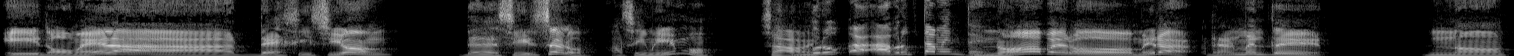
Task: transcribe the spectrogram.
Y tomé la decisión de decírselo a sí mismo, ¿sabes? Bru- abruptamente. No, pero mira, realmente no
